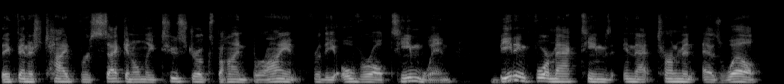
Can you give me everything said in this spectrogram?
They finished tied for second, only two strokes behind Bryant for the overall team win, beating four MAC teams in that tournament as well.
